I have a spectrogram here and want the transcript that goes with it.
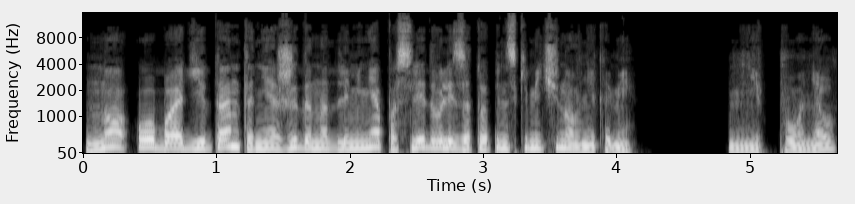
но оба адъютанта неожиданно для меня последовали за топинскими чиновниками. Не понял.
